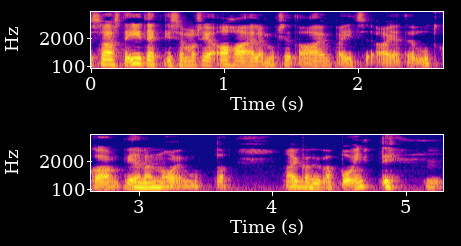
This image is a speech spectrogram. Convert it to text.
saa sitten itsekin semmoisia aha-elämyksiä, että enpä itse ajatellutkaan vielä mm. noin, mutta aika mm. hyvä pointti. Mm.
